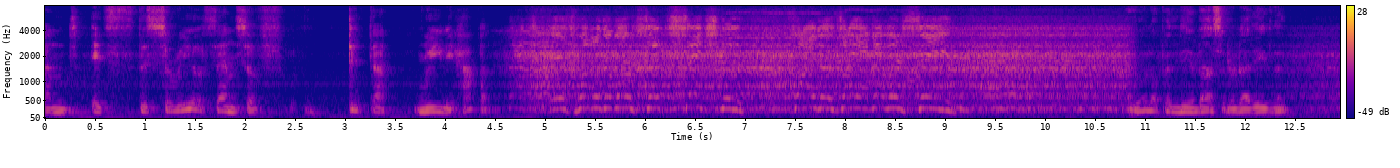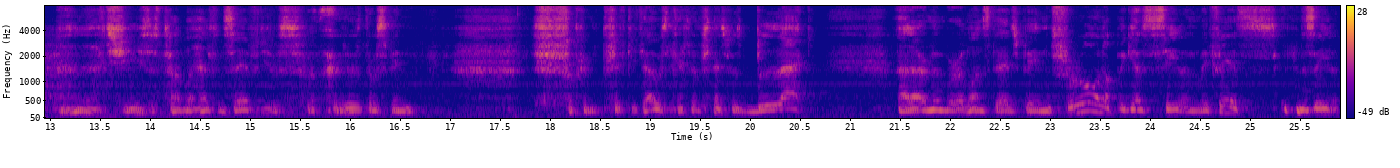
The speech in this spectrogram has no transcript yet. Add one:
And it's the surreal sense of did that really happen? is one of the most sensational finals I have ever seen. We went up in the ambassador that evening, and uh, Jesus, talk about health and safety. Was there was, there was been fucking fifty thousand. The place was black, and I remember at one stage being thrown up against the ceiling, my face hitting the ceiling.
